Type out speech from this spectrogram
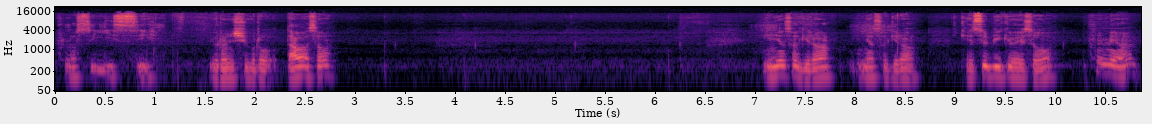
플러스 2c 이런 식으로 나와서 이 녀석이랑 이 녀석이랑 개수 비교해서 풀면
